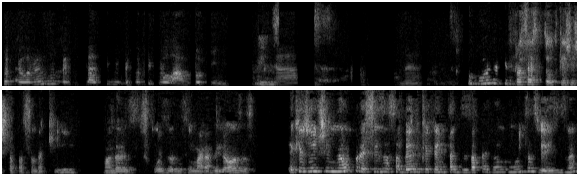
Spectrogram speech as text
Pelo menos um pedacinho dela ficou lá, um pouquinho. Isso. né? O bom desse processo todo que a gente está passando aqui, uma das coisas assim, maravilhosas, é que a gente não precisa saber do que, que a gente está desapegando muitas vezes, né?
